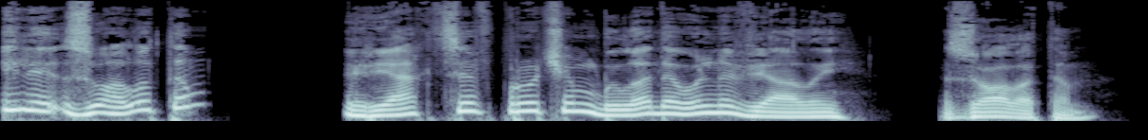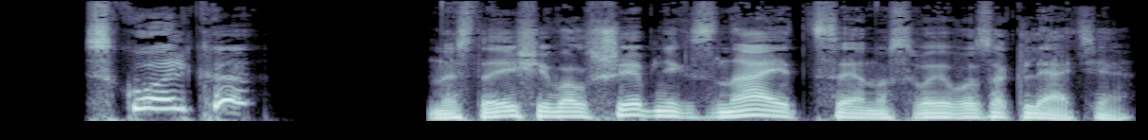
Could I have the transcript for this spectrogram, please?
или золотом?» Реакция, впрочем, была довольно вялой. Золотом. «Сколько?» Настоящий волшебник знает цену своего заклятия.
